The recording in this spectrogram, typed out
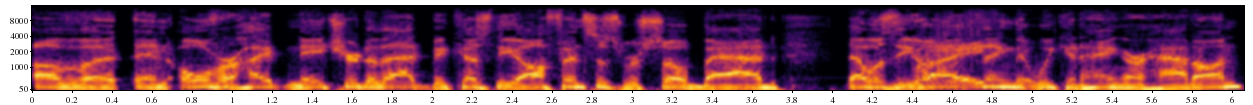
of a, an overhyped nature to that because the offenses were so bad. That was the right. only thing that we could hang our hat on.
